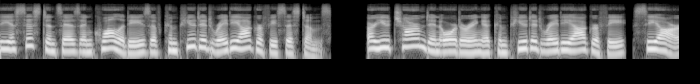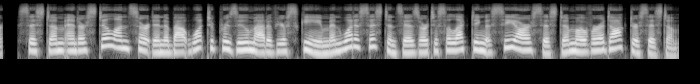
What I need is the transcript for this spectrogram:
The assistances and qualities of computed radiography systems. Are you charmed in ordering a computed radiography CR system and are still uncertain about what to presume out of your scheme and what assistances are to selecting a CR system over a doctor system?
